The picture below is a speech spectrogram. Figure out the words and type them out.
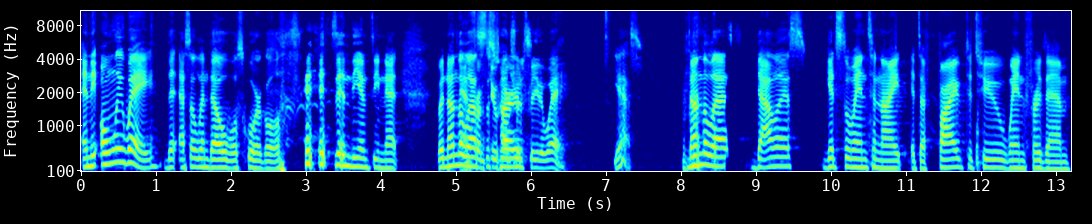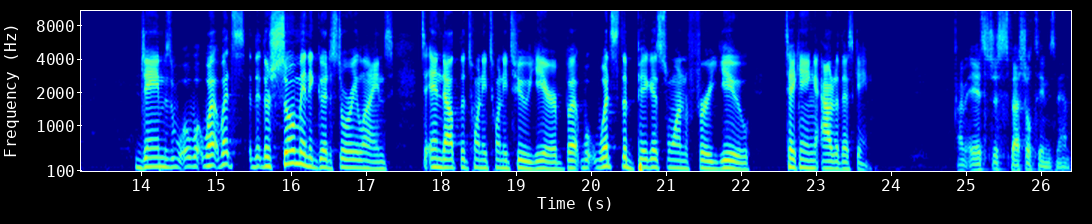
And the only way that Esa Lindell will score goals is in the empty net. But nonetheless, and from 200 Stars, feet away. Yes. Nonetheless, Dallas gets the win tonight. It's a five to two win for them. James, what, what's there's so many good storylines to end out the 2022 year. But what's the biggest one for you taking out of this game? I mean, it's just special teams, man.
